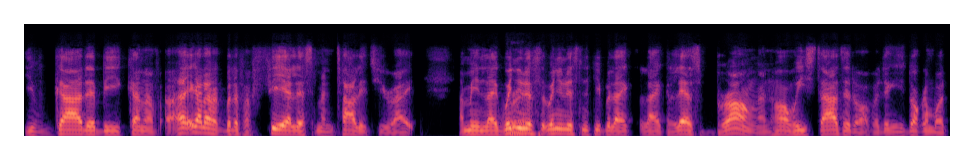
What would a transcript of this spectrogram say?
you've got to be kind of I got a bit of a fearless mentality, right? I mean, like when right. you listen when you listen to people like like Les Brown and how he started off, I think he's talking about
